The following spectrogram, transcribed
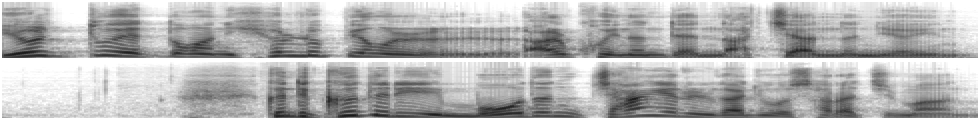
열두 해 동안 혈루병을 앓고 있는데 낫지 않는 여인. 근데 그들이 모든 장애를 가지고 살았지만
